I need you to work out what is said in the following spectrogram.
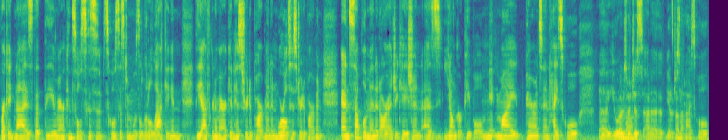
recognized that the American school system, school system was a little lacking in the African American history department and world history department, and supplemented our education as younger people. Me, my parents in high school, uh, yours were just out of you know just out of high school,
